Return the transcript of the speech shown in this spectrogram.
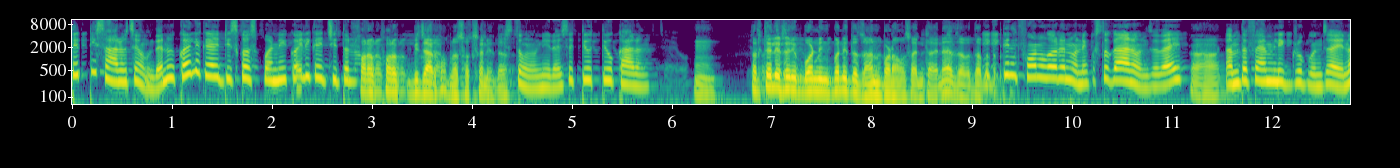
त्यति साह्रो चाहिँ हुँदैन। कहिले काहीँ डिस्कस पर्ने कहिले काहीँ चित्त फरक फरक विचार सक्छ नि त। त्यस्तो हुने रहेछ। त्यो त्यो कारण तर त्यसले फेरि बन्डिङ पनि त झन् बढाउँछ नि त होइन जब तपाईँ एक दिन फोन गरेन भने कस्तो गाह्रो हुन्छ दाइ हामी त फ्यामिली ग्रुप हुन्छ होइन।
